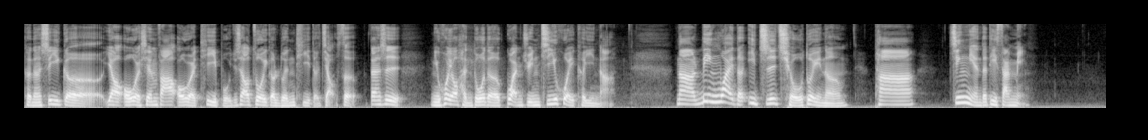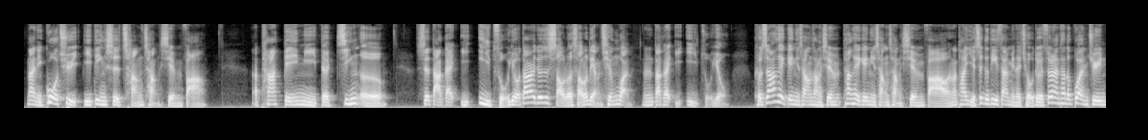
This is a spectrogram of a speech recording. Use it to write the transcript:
可能是一个要偶尔先发、偶尔替补，就是要做一个轮替的角色，但是你会有很多的冠军机会可以拿。那另外的一支球队呢，他今年的第三名，那你过去一定是场场先发，那他给你的金额是大概一亿左右，大概就是少了少了两千万，那就大概一亿左右。可是他可以给你场场先，他可以给你场场先发哦。那他也是个第三名的球队，虽然他的冠军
